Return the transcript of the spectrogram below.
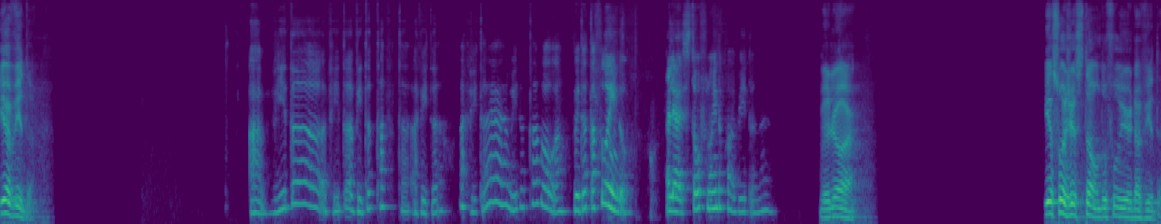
E a vida? A vida a vida a vida tá tá a vida a vida é, a vida tá boa, a vida tá fluindo. Aliás, estou fluindo com a vida, né. Melhor. E a sua gestão do fluir da vida?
